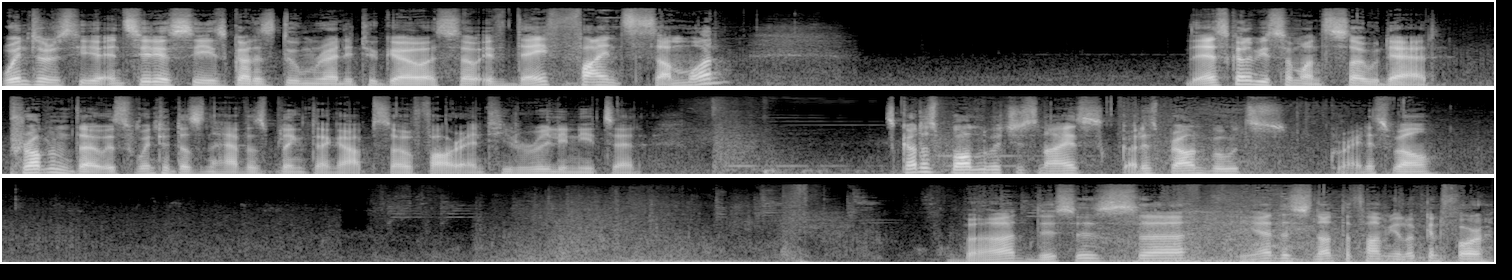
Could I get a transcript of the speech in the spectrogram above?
Winter is here. Insidious C's got his Doom ready to go. So if they find someone, there's gonna be someone so dead. Problem though is Winter doesn't have his Blink Dagger up so far and he really needs it. He's got his bottle which is nice, got his brown boots, great as well. But this is, uh, yeah, this is not the farm you're looking for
